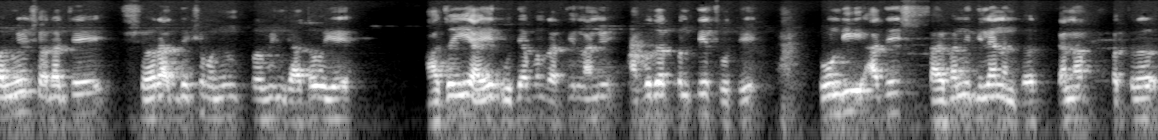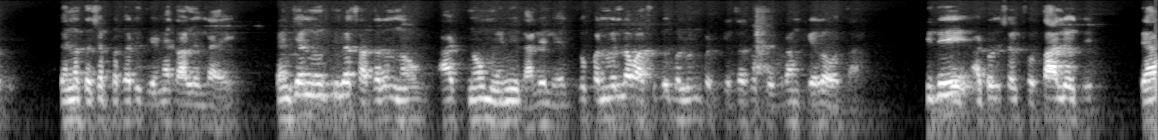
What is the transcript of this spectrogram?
पनवेल शहराचे शहराध्यक्ष म्हणून प्रवीण जाधव हे आजही आहेत. उद्या पण राहतील आणि अगोदर पण तेच होते. तोंडी आदेश साहेबांनी दिल्यानंतर त्यांना पत्र त्यांना तशा प्रकारे देण्यात आलेलं आहे. त्यांच्या नियुक्तीला साधारण नऊ आठ नऊ महिने झालेले आहेत. जो पनवेलला वासुदेव बलून फटकेचा जो प्रोग्राम केला होता तिथे आठवले साहेब स्वतः आले होते. त्या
